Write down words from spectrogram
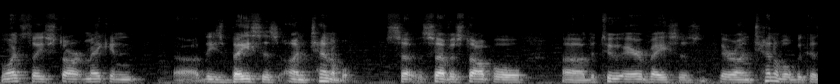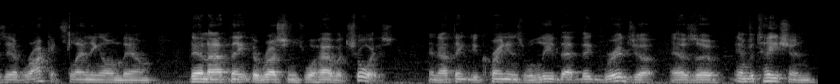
once they start making uh, these bases untenable, Se Sevastopol, uh, the two air bases, they're untenable because they have rockets landing on them. Then I think the Russians will have a choice. And I think Ukrainians will leave that big bridge up as an invitation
